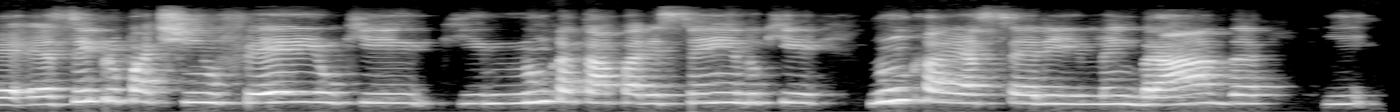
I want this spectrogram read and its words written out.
É, é sempre o patinho feio que, que nunca está aparecendo, que nunca é a série lembrada. E,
